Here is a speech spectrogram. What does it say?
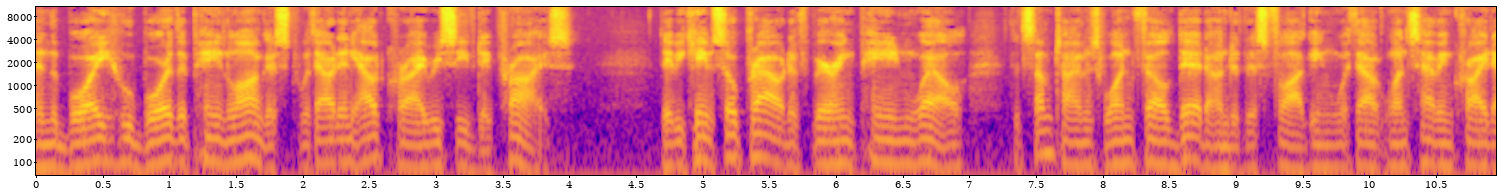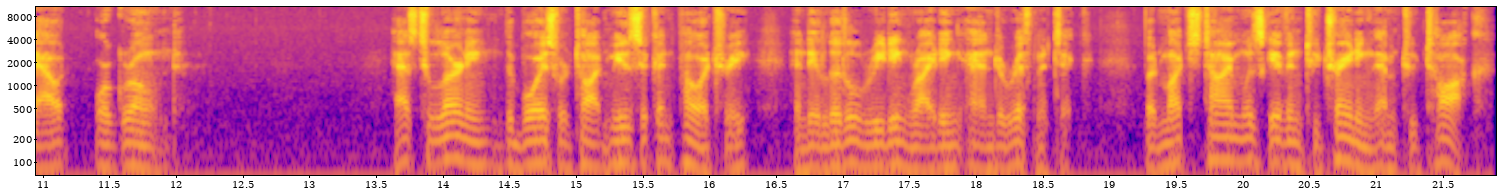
and the boy who bore the pain longest without any outcry received a prize. They became so proud of bearing pain well that sometimes one fell dead under this flogging without once having cried out or groaned. As to learning, the boys were taught music and poetry, and a little reading, writing, and arithmetic but much time was given to training them to talk.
